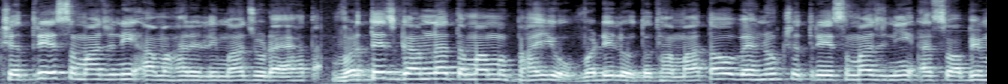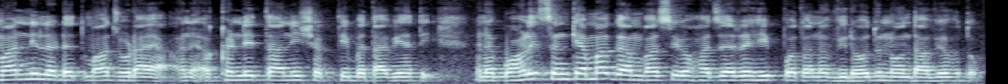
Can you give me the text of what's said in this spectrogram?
ક્ષત્રિય સમાજની આ મહારેલીમાં જોડાયા હતા. વર્તેજ ગામના તમામ ભાઈઓ, વડીલો તથા માતાઓ બહેનો ક્ષત્રિય સમાજની આ સ્વાભિમાનની લડતમાં જોડાયા અને અખંડિતતાની શક્તિ બતાવી હતી. અને બહોળી સંખ્યામાં ગામવાસીઓ હાજર રહી પોતાનો વિરોધ નોંધાવ્યો હતો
